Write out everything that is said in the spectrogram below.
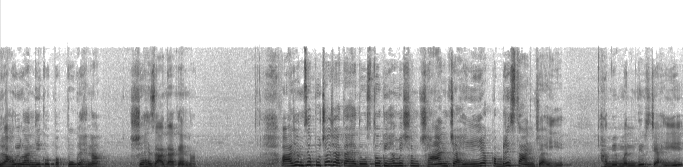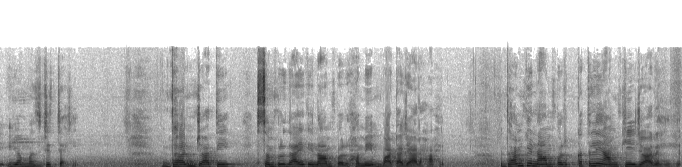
राहुल गांधी को पप्पू कहना, शहजादा कहना। आज हमसे पूछा जाता है दोस्तों कि हमें शमशान चाहिए या कब्रिस्तान चाहिए? हमें मंदिर चाहिए या मस्जिद चाहिए? धर्म, जाति, संप्रदाय के नाम पर हमें बांटा जा रहा है। धर्म के नाम पर कत्लेआम किए जा रहे हैं।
